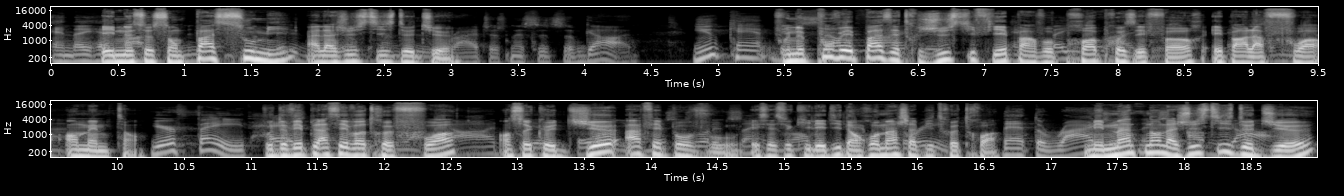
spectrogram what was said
Et ils ne se sont pas soumis à la justice de Dieu. Vous ne pouvez pas être justifié par vos propres efforts et par la foi en même temps. Vous devez placer votre foi en ce que Dieu a fait pour vous, et c'est ce qu'il est dit dans Romains chapitre 3. Mais maintenant la justice de Dieu,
